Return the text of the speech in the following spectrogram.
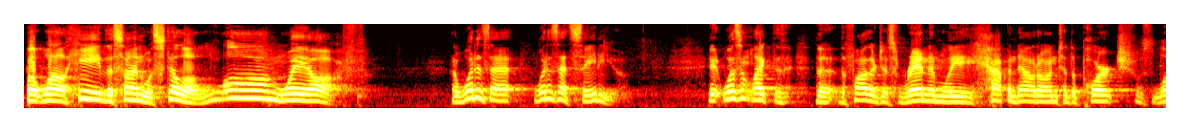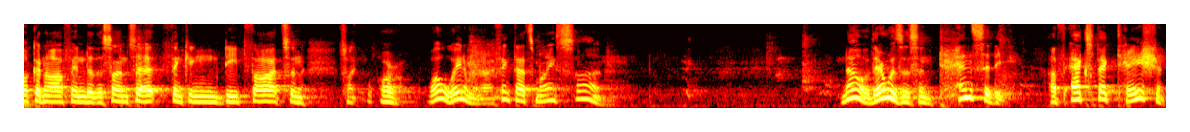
But while he, the son, was still a long way off. Now, what, is that, what does that say to you? It wasn't like the, the, the, father just randomly happened out onto the porch, was looking off into the sunset, thinking deep thoughts, and it's like, or, whoa, wait a minute, I think that's my son. No, there was this intensity of expectation.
